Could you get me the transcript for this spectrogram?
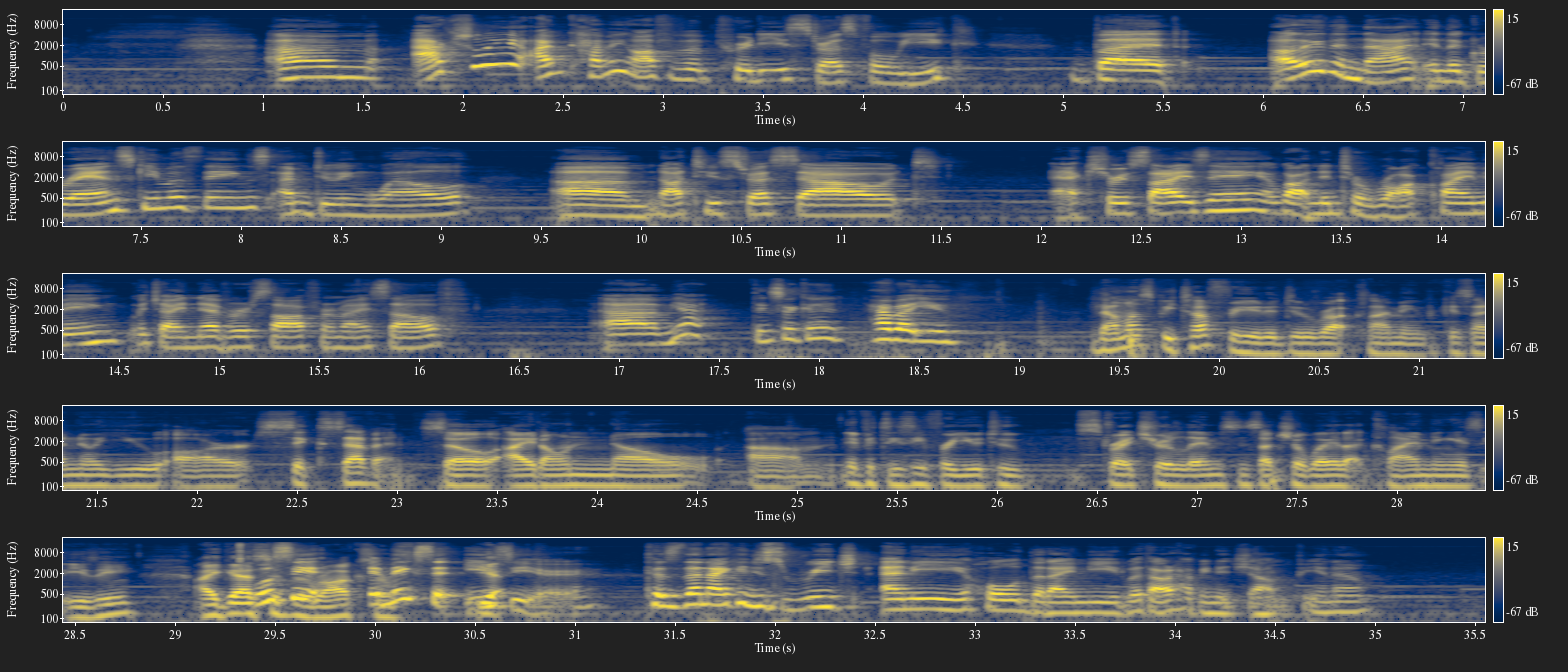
Um, actually, I'm coming off of a pretty stressful week, but other than that, in the grand scheme of things, I'm doing well. Um, not too stressed out. Exercising. I've gotten into rock climbing, which I never saw for myself. Um, yeah, things are good. How about you? That must be tough for you to do rock climbing because I know you are six seven. So I don't know um, if it's easy for you to stretch your limbs in such a way that climbing is easy. I guess We'll if see. the rocks It are- makes it easier because then I can just reach any hold that I need without having to jump. You know.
